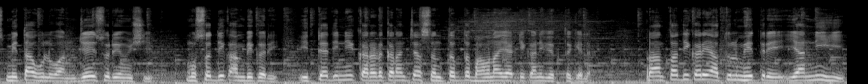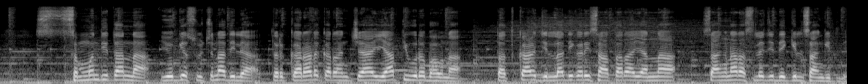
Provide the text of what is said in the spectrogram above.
स्मिता हुलवान जय सूर्यवंशी मुसद्दिक आंबेकरी इत्यादींनी कराडकरांच्या संतप्त भावना या ठिकाणी व्यक्त केल्या. प्रांताधिकारी अतुल म्हेत्रे यांनीही संबंधितांना योग्य सूचना दिल्या तर कराडकरांच्या या तीव्र भावना तत्काळ जिल्हाधिकारी सातारा यांना सांगणार असल्याचे देखील सांगितले.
